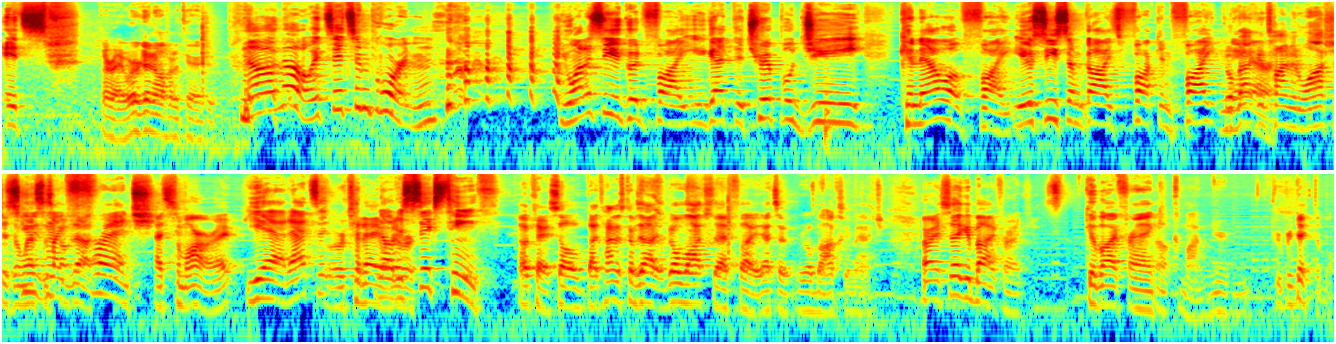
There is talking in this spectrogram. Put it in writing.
it's All right, we're getting off on a tangent. no, no, it's it's important. you want to see a good fight? You got the Triple G Canelo fight. You see some guys fucking fighting. Go back there. in time and watch this unless Excuse this my comes out. French. That's tomorrow, right? Yeah, that's it. Or today, No, the 16th. Okay, so by the time this comes out, go watch that fight. That's a real boxing match. All right, say goodbye, Frank. Goodbye, Frank. Oh, come on. You're, you're predictable.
